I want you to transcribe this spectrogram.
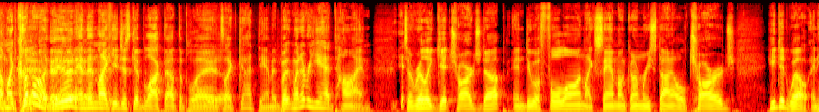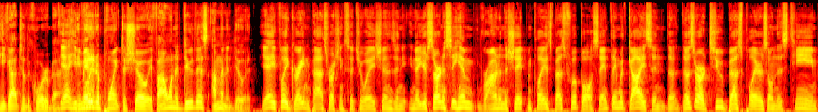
I'm like, come on, dude, and then like he just get blocked out the play. and It's like, god damn it. But whenever he had time. To really get charged up and do a full on like Sam Montgomery style charge, he did well and he got to the quarterback. Yeah, he he, made it a point to show if I want to do this, I'm going to do it. Yeah, he played great in pass rushing situations, and you know you're starting to see him round in the shape and play his best football. Same thing with Guice, and th those are our two best players on this team.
